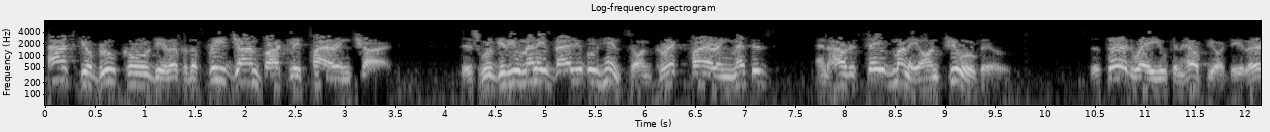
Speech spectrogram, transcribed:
Ask your blue coal dealer for the free John Barclay firing chart. This will give you many valuable hints on correct firing methods and how to save money on fuel bills. The third way you can help your dealer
